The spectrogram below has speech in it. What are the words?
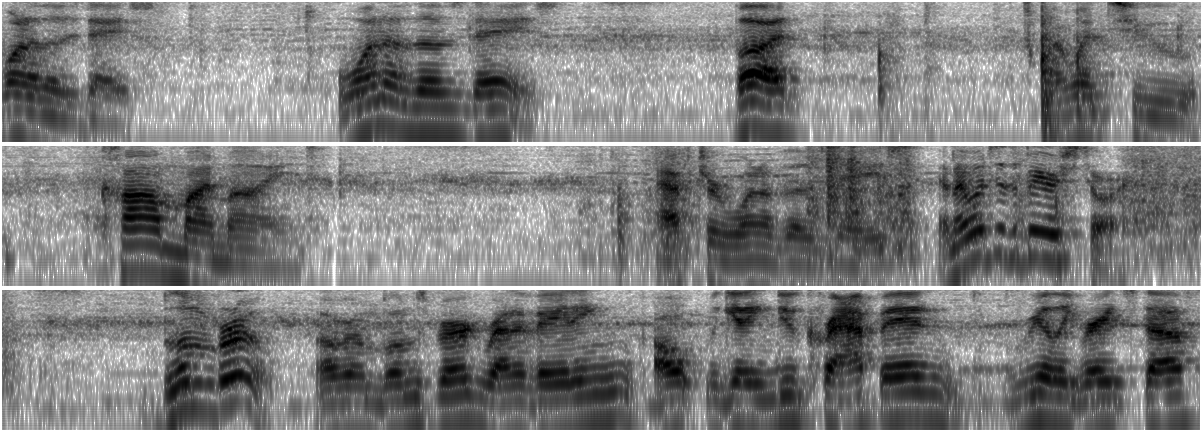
one of those days. One of those days. But I went to calm my mind after one of those days, and I went to the beer store. Bloom Brew over in Bloomsburg, renovating, getting new crap in, really great stuff.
